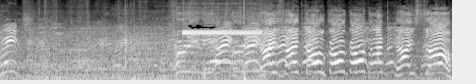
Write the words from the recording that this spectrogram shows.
Bridge. Turn it in. Right, right. Nice, nice, go, go, go, Alan. Nice job.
